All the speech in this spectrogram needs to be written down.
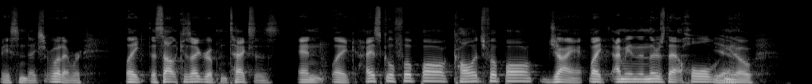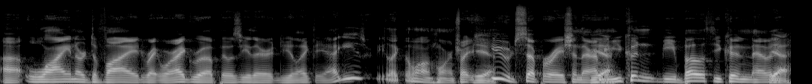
Mason Dixon, whatever. Like the South, because I grew up in Texas, and like high school football, college football, giant. Like I mean, then there's that whole Yeah. you know uh, line or divide right where I grew up. It was either do you like the Aggies or do you like the Longhorns? Right, yeah. huge separation there. I mean, you couldn't be both. You couldn't have it. Yeah,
